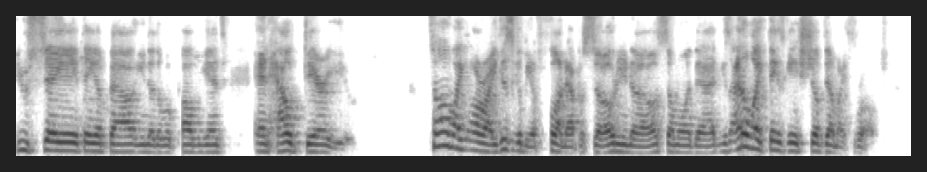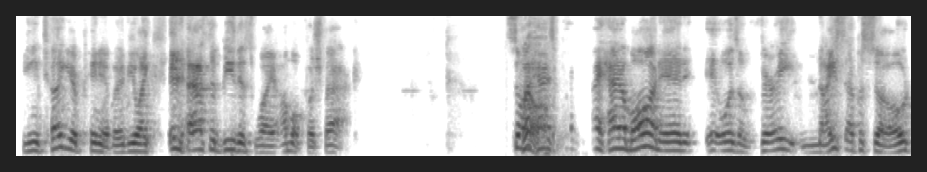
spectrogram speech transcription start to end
you say anything about you know the Republicans, and how dare you? So I'm like, all right, this is gonna be a fun episode, you know, someone like that because I don't like things getting shoved down my throat. You can tell your opinion, but if you're like, it has to be this way, I'm gonna push back. So I had I had him on, and it was a very nice episode.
